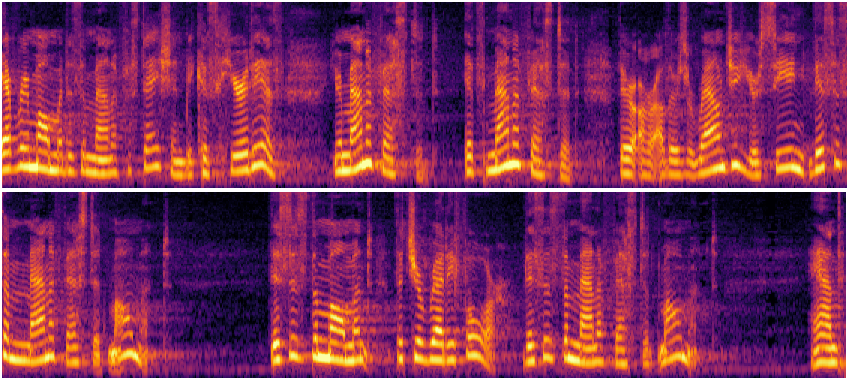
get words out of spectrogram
Every moment is a manifestation because here it is. You're manifested. It's manifested. There are others around you. You're seeing this is a manifested moment. This is the moment that you're ready for. This is the manifested moment. And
